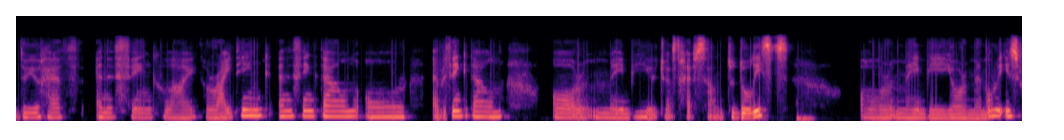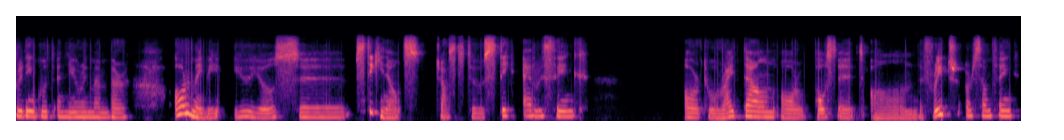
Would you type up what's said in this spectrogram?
Do you have anything like writing anything down or everything down? Or maybe you just have some to do lists? Or maybe your memory is really good and you remember? Or maybe you use uh, sticky notes just to stick everything or to write down or post it on the fridge or something.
